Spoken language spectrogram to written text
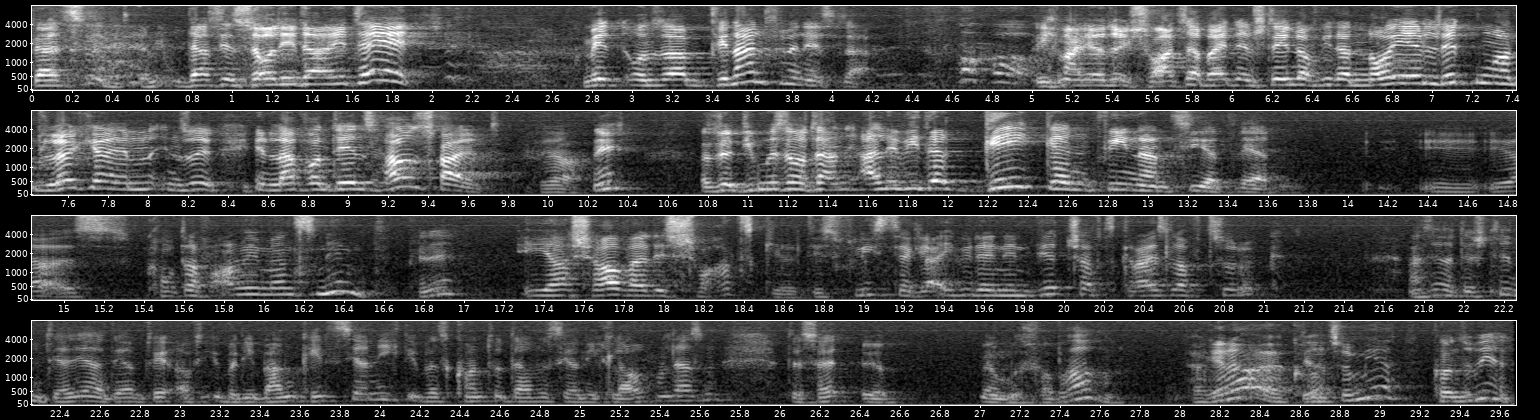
das, das ist Solidarität mit unserem Finanzminister. Ich meine, durch Schwarzarbeit entstehen doch wieder neue Lücken und Löcher in, in, in Lafontaines Haushalt. Ja. Nicht? Also die müssen doch dann alle wieder gegenfinanziert werden. Ja, es kommt darauf an, wie man es nimmt. Bitte? Ja, schau, weil das Schwarzgeld, das fließt ja gleich wieder in den Wirtschaftskreislauf zurück. Also ja, das stimmt. Ja, ja, der, der, über die Bank geht es ja nicht, über das Konto darf es ja nicht laufen lassen. Das heißt, man muss verbrauchen. Ja, genau, er konsumiert. Ja, konsumiert.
